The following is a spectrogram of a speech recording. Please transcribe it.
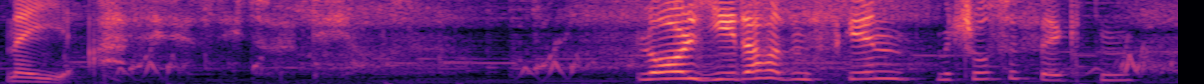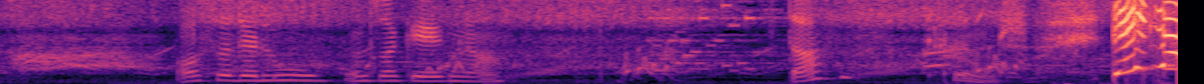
Naja, sieht jetzt nicht so heftig aus. Lol, jeder hat einen Skin mit Schusseffekten. Außer der Lu, unser Gegner. Das ist cringe. Digga,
